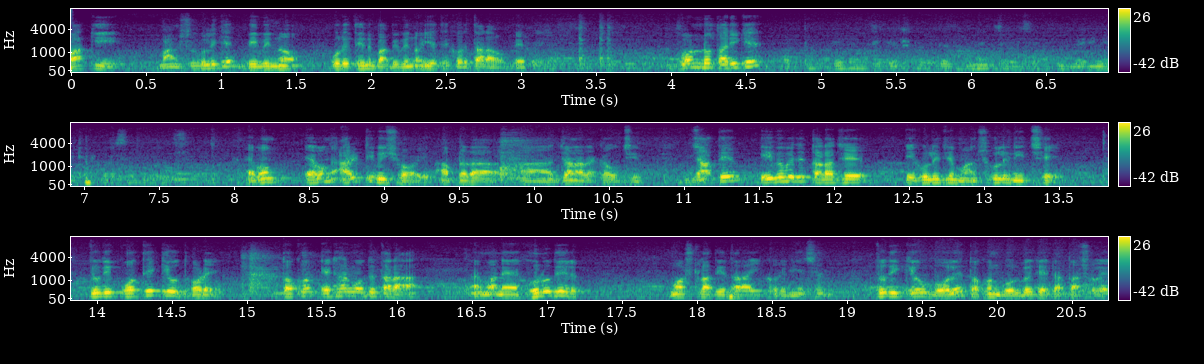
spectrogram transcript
বাকি মাংসগুলিকে বিভিন্ন পলিথিন বা বিভিন্ন ইয়েতে করে তারাও বের হয়ে যায়। পনেরো তারিখে এবং এবং আরেকটি বিষয় আপনারা জানা রাখা উচিত। যাতে এইভাবে যে তারা যে এগুলি যে মাংসগুলি নিচ্ছে, যদি পথে কেউ ধরে, তখন এটার মধ্যে তারা মানে হলুদের মশলা দিয়ে তারা ই করে নিয়েছেন। যদি কেউ বলে, তখন বলবে যে এটা আসলে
